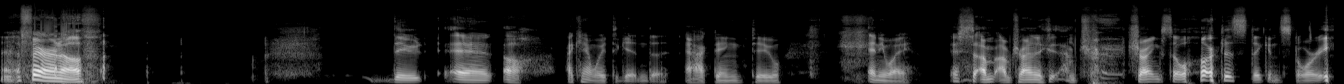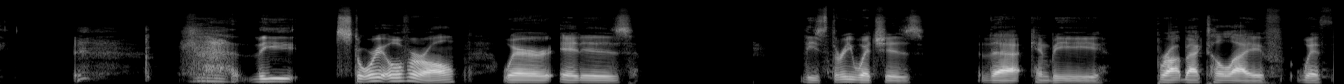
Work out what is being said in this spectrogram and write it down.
Eh, fair enough. dude, and oh, I can't wait to get into acting too. Anyway, I'm I'm trying to I'm tr- trying so hard to stick in story. the story overall, where it is these three witches that can be brought back to life with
